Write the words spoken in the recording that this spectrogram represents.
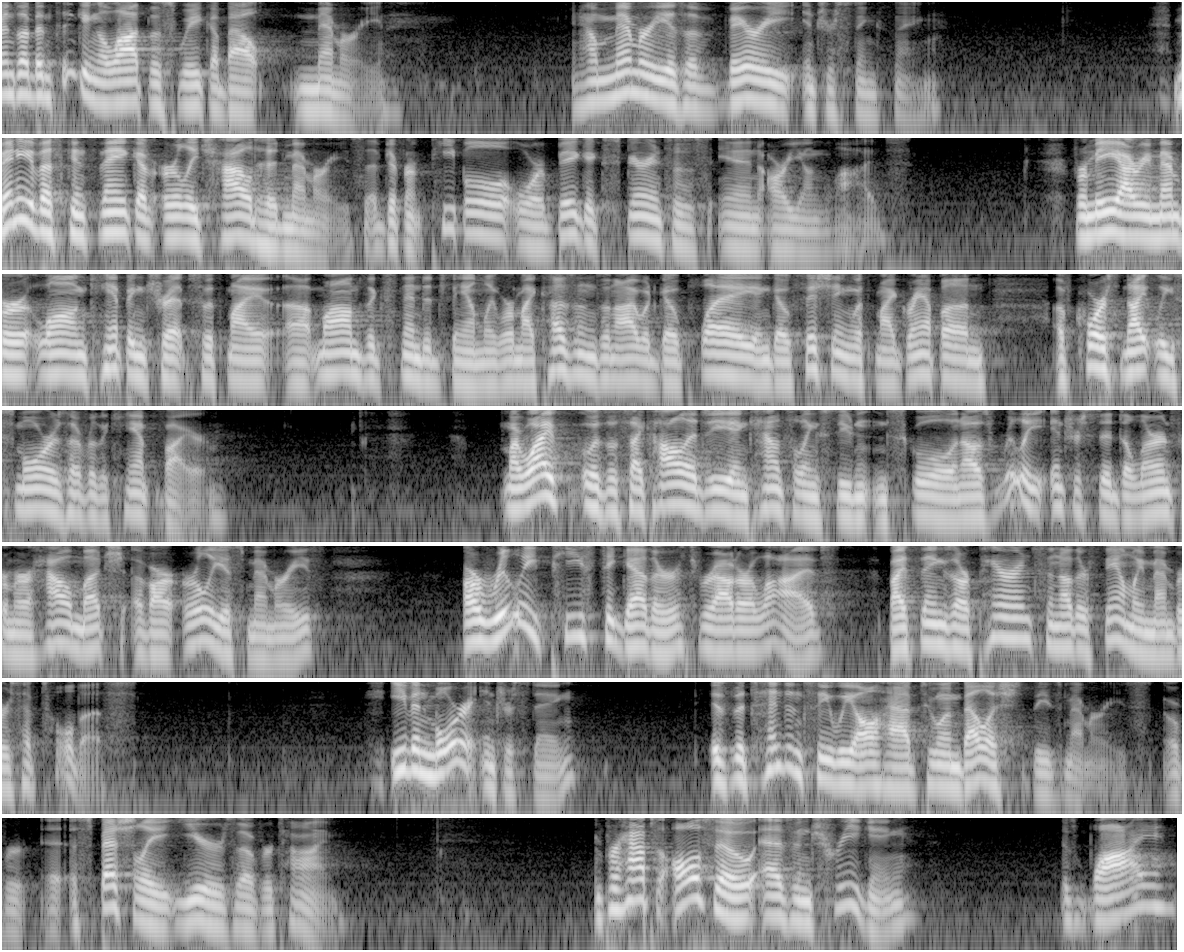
Friends, I've been thinking a lot this week about memory and how memory is a very interesting thing. Many of us can think of early childhood memories of different people or big experiences in our young lives. For me, I remember long camping trips with my uh, mom's extended family where my cousins and I would go play and go fishing with my grandpa, and of course, nightly s'mores over the campfire. My wife was a psychology and counseling student in school, and I was really interested to learn from her how much of our earliest memories are really pieced together throughout our lives by things our parents and other family members have told us. Even more interesting is the tendency we all have to embellish these memories over especially years over time. And perhaps also as intriguing is why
